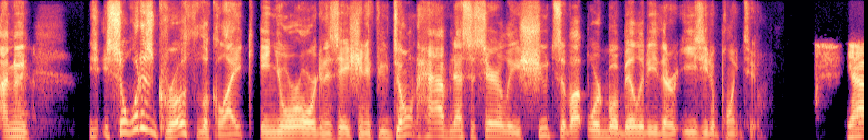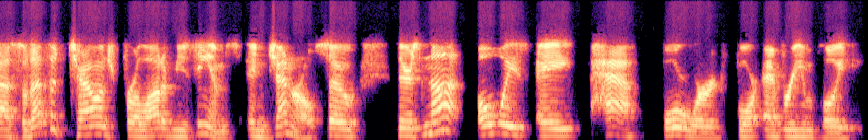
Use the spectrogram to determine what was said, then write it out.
I mean, right. so what does growth look like in your organization if you don't have necessarily shoots of upward mobility that are easy to point to? Yeah, so that's a challenge for a lot of museums in general. So there's not always a path forward for every employee.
